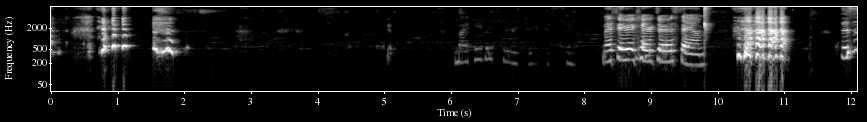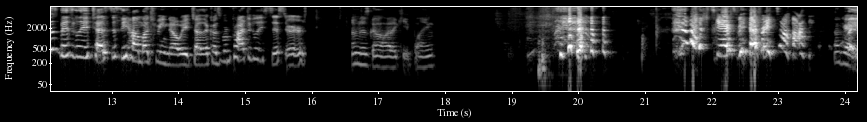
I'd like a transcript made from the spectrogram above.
My favorite character is Sam. My favorite character is Sam. This is basically a test to see how much we know each other because we're practically sisters. I'm just gonna let it keep playing. it scares me every time. Okay.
